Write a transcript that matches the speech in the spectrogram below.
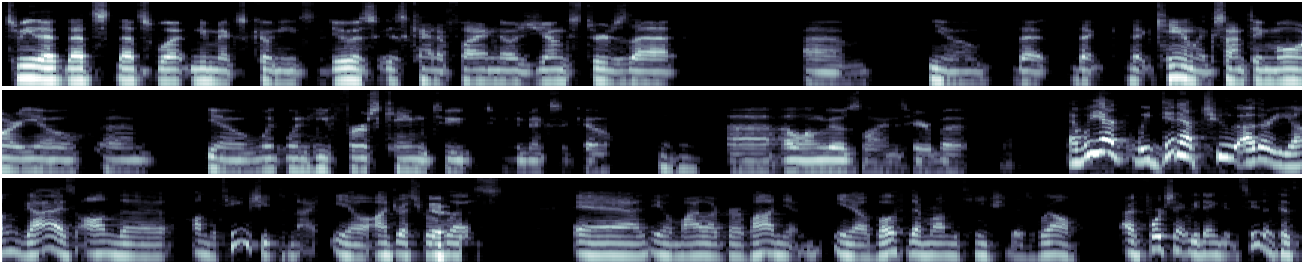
to me that that's that's what New Mexico needs to do is is kind of find those youngsters that um, you know that that that can like Santi Moar, you know, um, you know when, when he first came to to New Mexico, mm-hmm. uh, along those lines here. But yeah. and we had we did have two other young guys on the on the team sheet tonight. You know, Andres Robles yeah. and you know Mylar Garvanyan. You know, both of them were on the team sheet as well. Unfortunately, we didn't get to see them because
